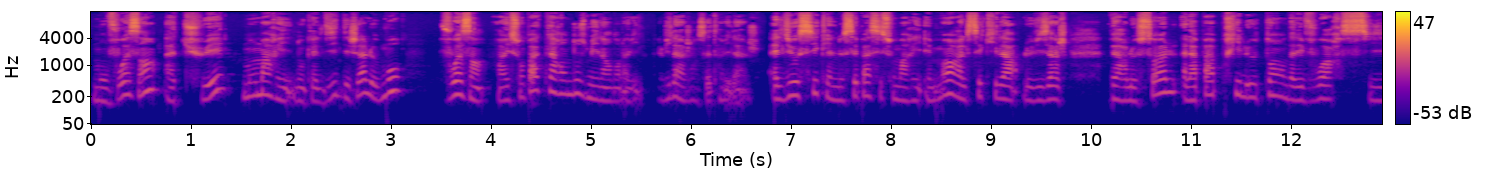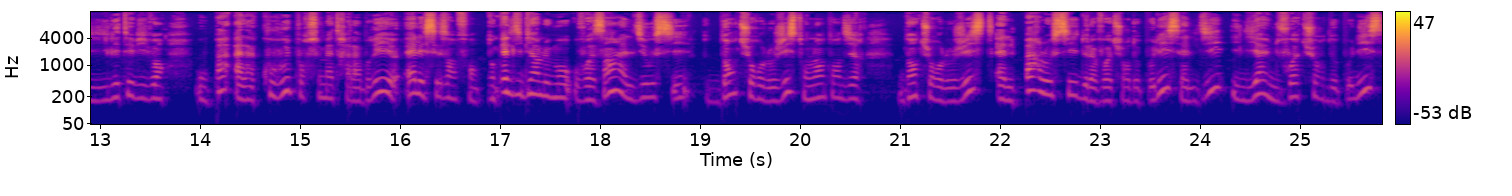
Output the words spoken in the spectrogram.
mon voisin a tué mon mari. Donc elle dit déjà le mot voisins. Alors, ils sont pas 42 000 hein, dans la ville. Le village, hein, c'est un village. Elle dit aussi qu'elle ne sait pas si son mari est mort. Elle sait qu'il a le visage vers le sol. Elle n'a pas pris le temps d'aller voir s'il était vivant ou pas. Elle a couru pour se mettre à l'abri, elle et ses enfants. Donc, elle dit bien le mot voisin. Elle dit aussi denturologiste. On l'entend dire denturologiste. Elle parle aussi de la voiture de police. Elle dit il y a une voiture de police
